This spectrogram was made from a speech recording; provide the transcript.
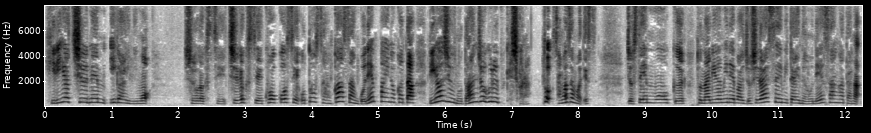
非リア中年以外にも小学生、中学生、高校生、お父さん、お母さん、ご年配の方、リア充の男女グループけしからん、と様々です。女性も多く、隣を見れば女子大生みたいなお姉さん方が、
